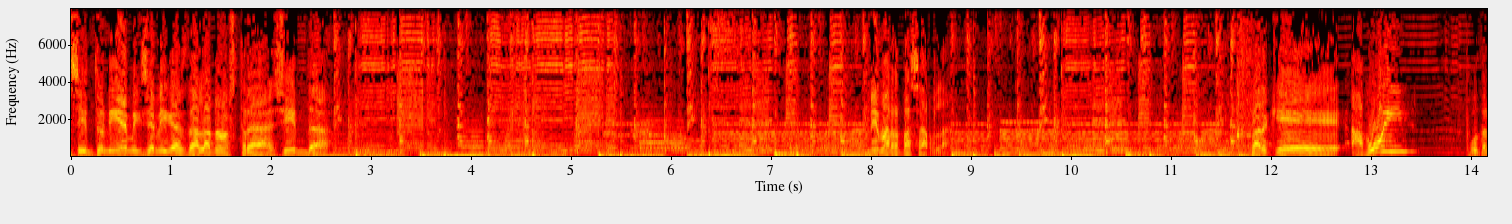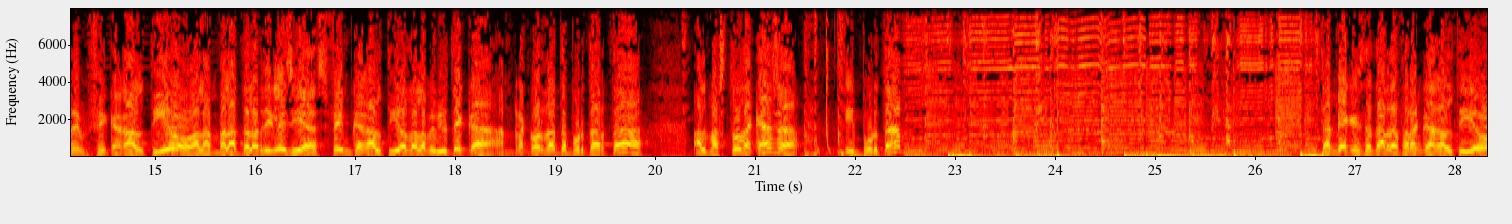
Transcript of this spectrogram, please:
Sintonia, amics i amigues de la nostra agenda. Anem a repassar-la. Perquè avui podrem fer cagar el tió a l'embalat de l'Hort d'Iglésies. Fem cagar el tió de la biblioteca. En recorda't de portar-te el bastó de casa. Important. També aquesta tarda faran cagar el tió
